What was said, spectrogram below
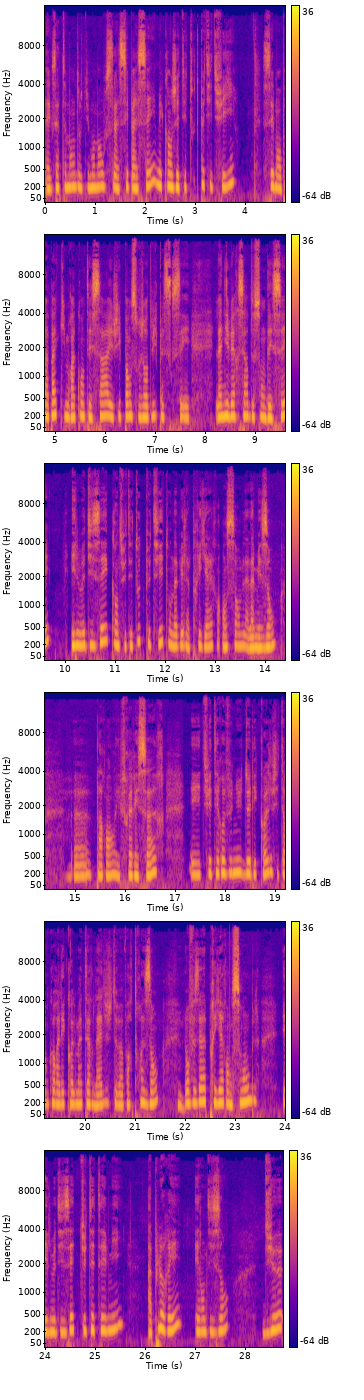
exactement du moment où ça s'est passé, mais quand j'étais toute petite fille, c'est mon papa qui me racontait ça et j'y pense aujourd'hui parce que c'est l'anniversaire de son décès. Il me disait, quand tu étais toute petite, on avait la prière ensemble à la maison, euh, parents et frères et sœurs. Et tu étais revenu de l'école, j'étais encore à l'école maternelle, je devais avoir trois ans. Hmm. On faisait la prière ensemble et il me disait, tu t'étais mis à pleurer et en disant, Dieu,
